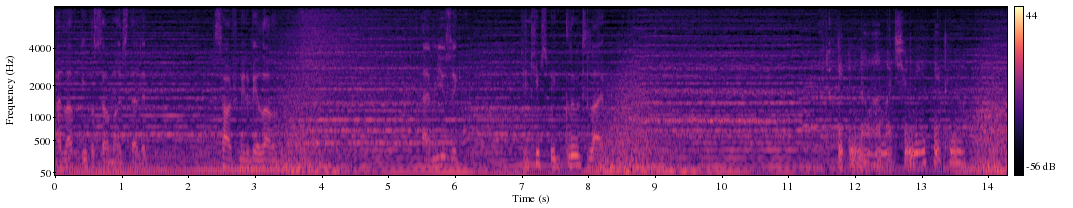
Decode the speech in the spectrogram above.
I love people so much that it, it's hard for me to be alone. And music, it keeps me glued to life. don't even know how much you need me to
